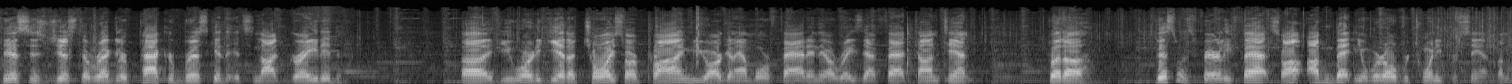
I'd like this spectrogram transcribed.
This is just a regular Packer brisket. It's not graded. Uh, if you were to get a choice or a prime, you are going to have more fat in there or raise that fat content. But uh, this one's fairly fat, so I, am betting you we're over 20%. But I'll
